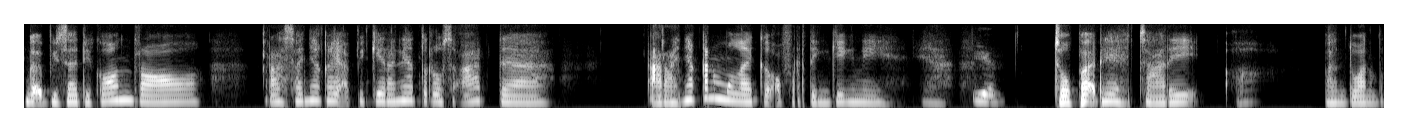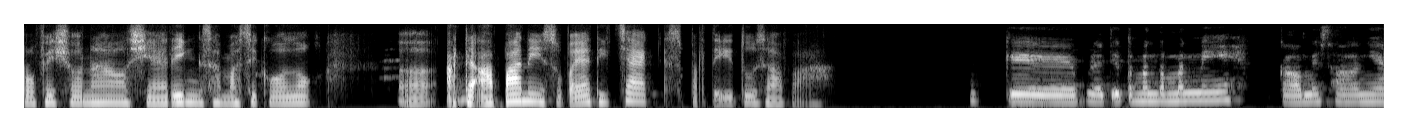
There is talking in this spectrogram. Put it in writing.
nggak bisa dikontrol, rasanya kayak pikirannya terus ada. Arahnya kan mulai ke overthinking nih, ya. Iya. Coba deh cari eh, bantuan profesional, sharing sama psikolog. Eh, ada apa nih supaya dicek seperti itu, Safa. Oke, berarti teman-teman nih kalau misalnya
